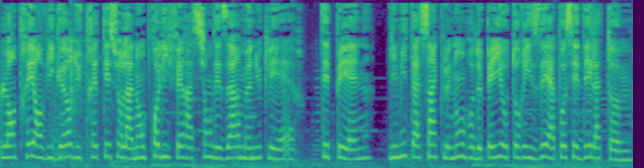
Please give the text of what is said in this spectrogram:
l'entrée en vigueur du traité sur la non-prolifération des armes nucléaires, TPN, limite à 5 le nombre de pays autorisés à posséder l'atome.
